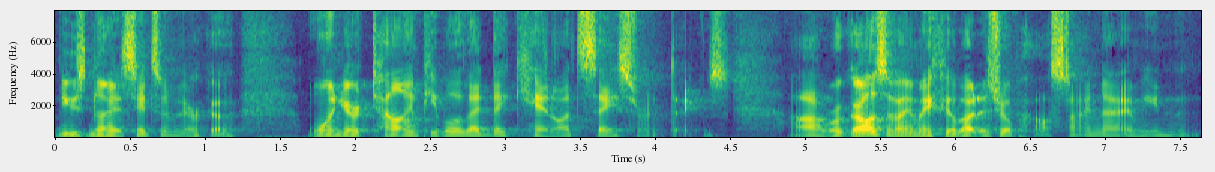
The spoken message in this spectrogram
United States of America when you're telling people that they cannot say certain things. Uh, regardless of how you may feel about Israel Palestine, I mean,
